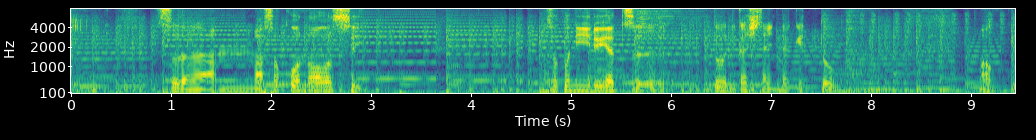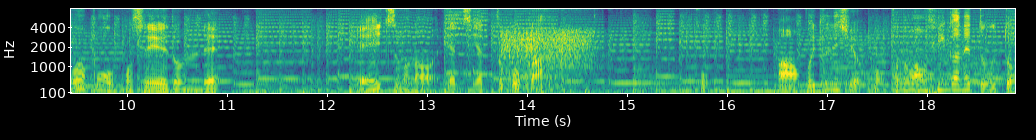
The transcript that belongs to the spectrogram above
ー。そうだな、うん、あそこの水、あそこにいるやつ、どうにかしたいんだけど、まあ、ここはもうポセイドンで、えーいつものやつやっとこうか。こあ、こいつにしよう。もうこのままフィンガーネット打とう。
